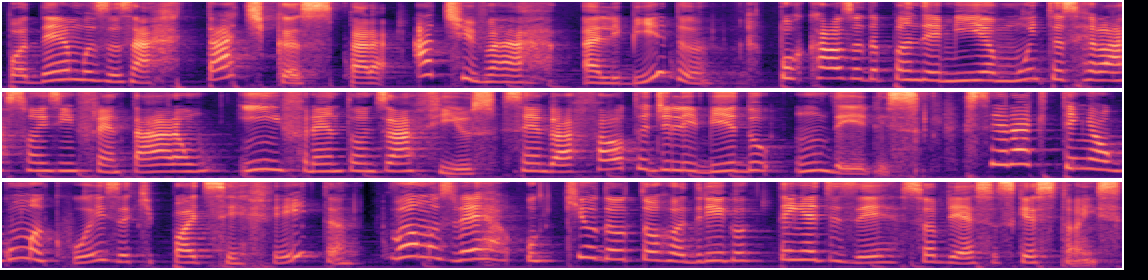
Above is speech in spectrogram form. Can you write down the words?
Podemos usar táticas para ativar a libido? Por causa da pandemia, muitas relações enfrentaram e enfrentam desafios, sendo a falta de libido um deles. Será que tem alguma coisa que pode ser feita? Vamos ver o que o Dr. Rodrigo tem a dizer sobre essas questões.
